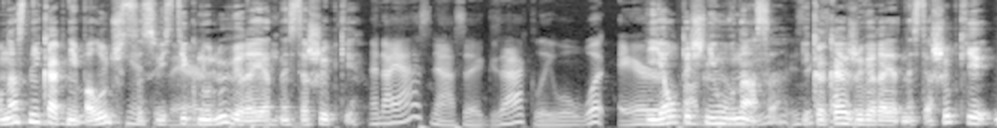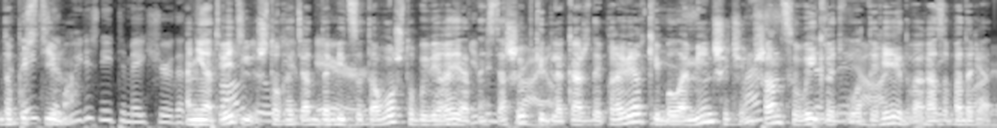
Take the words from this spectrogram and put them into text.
У нас никак не получится свести к нулю вероятность ошибки. И я уточнил в НАСА, и какая же вероятность ошибки допустима. Они ответили, что хотят добиться того, чтобы вероятность ошибки для каждой проверки была меньше, чем шансы выиграть в лотерее два раза подряд.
